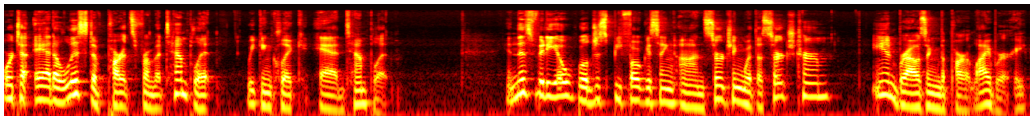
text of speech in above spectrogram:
Or to add a list of parts from a template, we can click Add Template. In this video, we'll just be focusing on searching with a search term and browsing the part library.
